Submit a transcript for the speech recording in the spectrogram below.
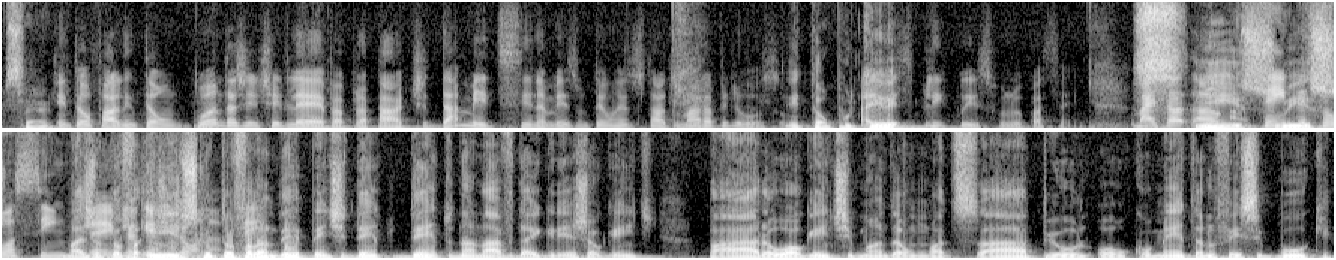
Certo. Então, eu falo, então, quando a gente leva para a parte da medicina mesmo, tem um resultado maravilhoso. Então, Aí eu porque explico isso para o meu paciente. Mas a- a- isso, tem isso. pessoas sim, Mas eu tem, tô que isso que eu estou falando, de repente dentro, dentro da nave da igreja alguém para ou alguém te manda um WhatsApp ou, ou comenta no Facebook,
